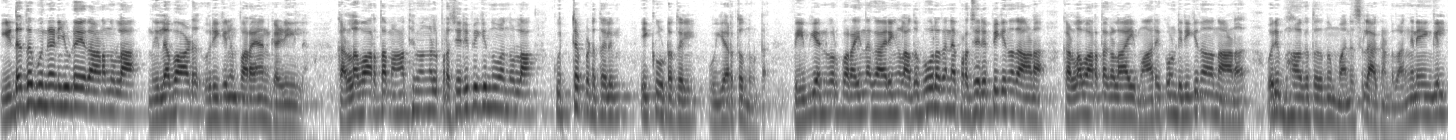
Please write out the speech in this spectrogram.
ഇടത് മുന്നണിയുടേതാണെന്നുള്ള നിലപാട് ഒരിക്കലും പറയാൻ കഴിയില്ല. കള്ളവാർത്ത മാധ്യമങ്ങൾ പ്രചരിപ്പിക്കുന്നുവെന്നുള്ള കുറ്റപ്പെടുത്തലും ഇക്കൂട്ടത്തിൽ ഉയർത്തുന്നുണ്ട്. പി വി അൻവർ പറയുന്ന കാര്യങ്ങൾ അതുപോലെ തന്നെ പ്രചരിപ്പിക്കുന്നതാണ് കള്ളവാർത്തകളായി മാറിക്കൊണ്ടിരിക്കുന്നതെന്നാണ് ഒരു ഭാഗത്തു നിന്നും മനസ്സിലാക്കേണ്ടത്. അങ്ങനെയെങ്കിൽ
